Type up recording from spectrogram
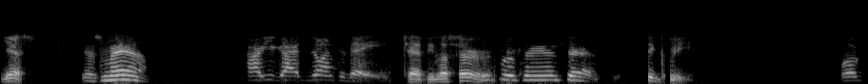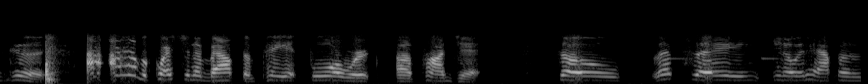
Yes. Yes, ma'am. How are you guys doing today? Tabula sir. Super fantastic. Degree. Well, good. I, I have a question about the Pay It Forward uh, project. So let's say you know it happens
